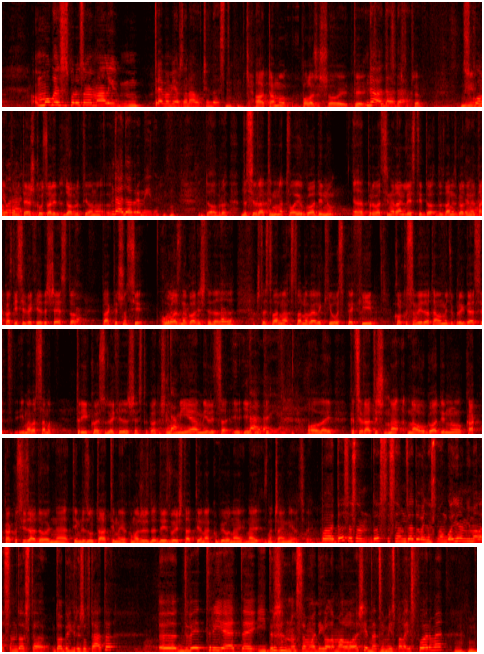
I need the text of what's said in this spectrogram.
Mogu da se sporazumem, ali trebam još da naučim dosta. A tamo polažeš ovaj, te ispite, da, sve da. što treba. Nije, Školu nije puno radim. teško, u stvari dobro ti ono... Da, dobro mi ide. Dobro. Da se vratimo na tvoju godinu, prva si na rang listi do, do 12 godina, Da. da. tako, a ti si 2600, Da. praktično si Ulazno godište, da, da, Da. da, što je stvarno, stvarno veliki uspeh i koliko sam video tamo među prvih 10 ima vas samo tri koje su 2600 godište. Da. Mija, Milica i, i, Da, i ti. da, ja. Ovaj, kad se vratiš na, na ovu godinu, kako, kako si zadovoljna tim rezultatima i ako možeš da, da izdvojiš šta ti je onako bilo naj, najznačajnije od svega? Pa dosta sam, dosta sam zadovoljna svojom godinom, imala sam dosta dobrih rezultata. E, dve, tri ete i državno sam odigrala malo lošije, tad sam ispala iz forme,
